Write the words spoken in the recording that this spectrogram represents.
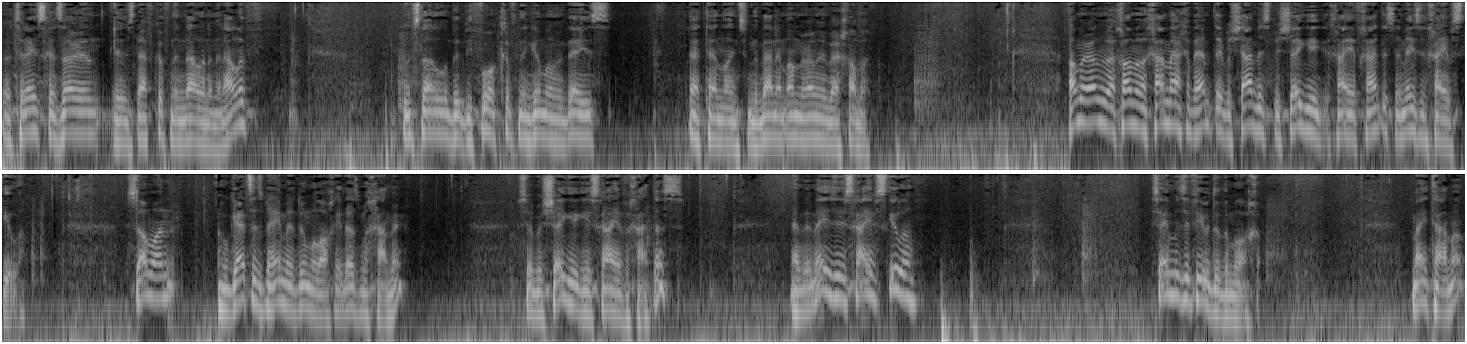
So today's Chazara is Daf Kufn Dalan and Aleph. Let's start a little bit before Kufn Gimel and Beis. About ten lines from the bottom. Amar Rami bar Chama. Amar Rami bar Chama Mechamach Behemte B'Shabbos B'Shegig Chayev Chantis V'Mezid Chayev Skila. Someone who gets his behemoth do malachi does mechamer. So B'Shegig is Chayev Chantis. And B'Mezid is Chayev Skila. Same as if he would do the malacha. My tama,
